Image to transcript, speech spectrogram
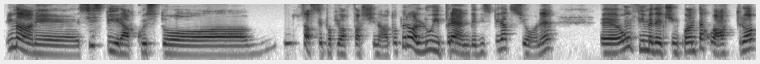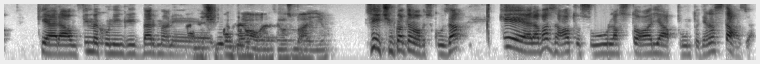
Rimane, si ispira a questo, non so se proprio affascinato, però lui prende di ispirazione eh, un film del 54 che era un film con Ingrid Bergman e... Ah, 59 se non sbaglio. Sì, 59 scusa, che era basato sulla storia appunto di Anastasia.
